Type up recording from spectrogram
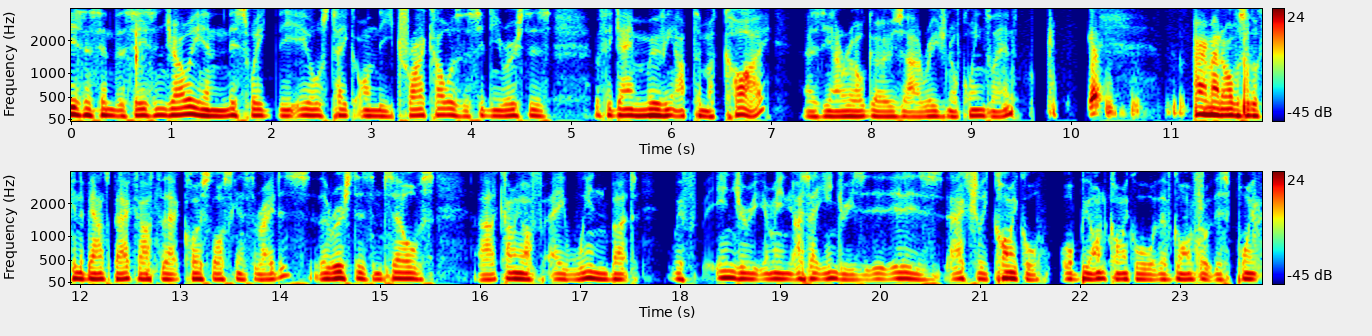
business end of the season, Joey. And this week, the Eels take on the Tricolours, the Sydney Roosters, with the game moving up to Mackay as the NRL goes uh, regional Queensland. Yep. Parramatta obviously looking to bounce back after that close loss against the Raiders. The Roosters themselves uh, coming off a win, but with injury, I mean, I say injuries, it is actually comical or beyond comical what they've gone through at this point.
